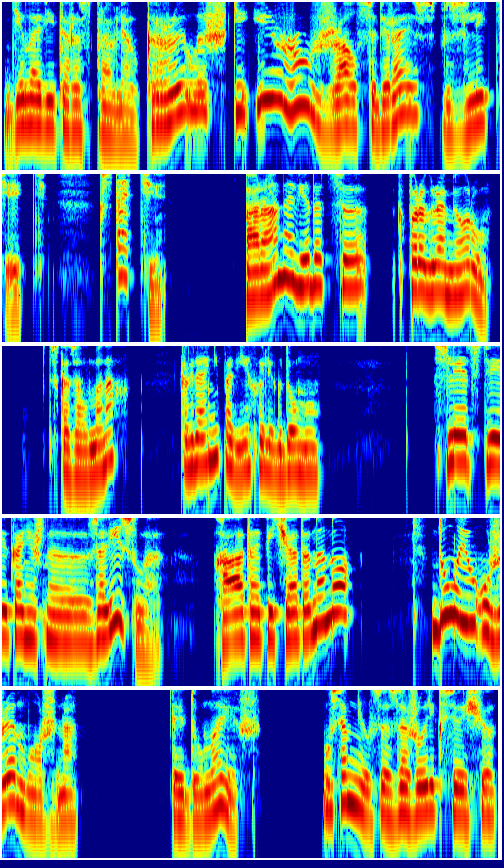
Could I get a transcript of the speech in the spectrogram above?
деловито расправлял крылышки и жужжал, собираясь взлететь. «Кстати, пора наведаться к программеру», — сказал монах, когда они подъехали к дому. «Следствие, конечно, зависло, хата опечатана, но, думаю, уже можно». «Ты думаешь?» — усомнился Зажорик, все еще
